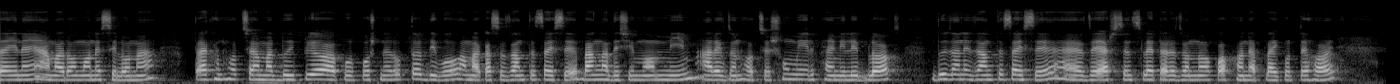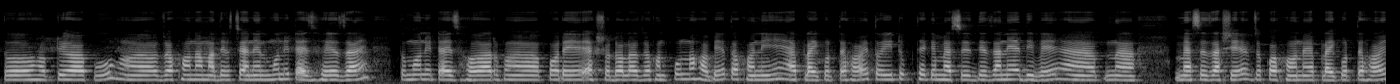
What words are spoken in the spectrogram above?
দেয় নাই, আমারও মনে ছিল না। তো এখন হচ্ছে আমার দুই প্রিয় আপুর প্রশ্নের উত্তর দিব। আমার কাছে জানতে চাইছে, বাংলাদেশি মম মিম, আরেকজন হচ্ছে সুমির ফ্যামিলি ব্লগস। দুজনে জানতে চাইছে যে অ্যাডসেন্স লেটারের জন্য কখন অ্যাপ্লাই করতে হয়। তো প্রিয় আপু যখন আমাদের চ্যানেল মনিটাইজ হয়ে যায়, তো মনিটাইজ হওয়ার পরে একশো ডলার যখন পূর্ণ হবে, তখনই অ্যাপ্লাই করতে হয়। তো ইউটিউব থেকে মেসেজ দিয়ে জানিয়ে দিবে মেসেজ আসে যে কখন অ্যাপ্লাই করতে হয়।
